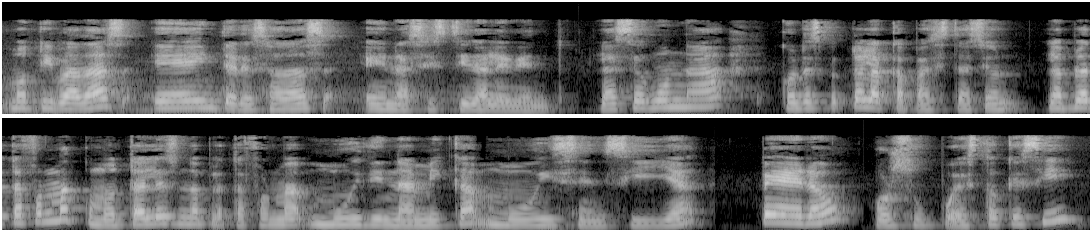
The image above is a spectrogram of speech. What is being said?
motivadas e interesadas en asistir al evento. La segunda, con respecto a la capacitación, la plataforma como tal es una plataforma muy dinámica, muy sencilla, pero por supuesto que sí,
